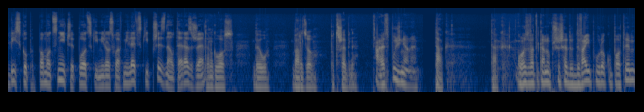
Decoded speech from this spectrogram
Biskup pomocniczy płocki Mirosław Milewski przyznał teraz, że ten głos był bardzo potrzebny. Ale spóźniony. Tak. Tak. Głos Watykanu przyszedł dwa i pół roku po tym,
